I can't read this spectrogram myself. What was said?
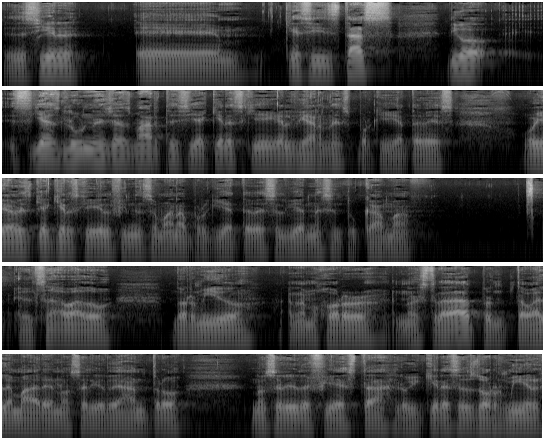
Es decir, em, que si estás digo, si ya es lunes, ya es martes, y ya quieres que llegue el viernes porque ya te ves, o ya, ves, ya quieres que llegue el fin de semana porque ya te ves el viernes en tu cama, el sábado dormido, a lo mejor en nuestra edad, pues te vale madre no salir de antro, no salir de fiesta, lo que quieres es dormir,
